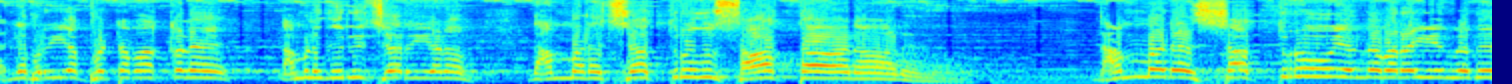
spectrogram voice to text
എന്റെ പ്രിയപ്പെട്ട മക്കളെ നമ്മൾ തിരിച്ചറിയണം. നമ്മുടെ ശത്രു സാത്താനാണ്. നമ്മുടെ ശത്രു എന്ന് പറയുന്നത്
